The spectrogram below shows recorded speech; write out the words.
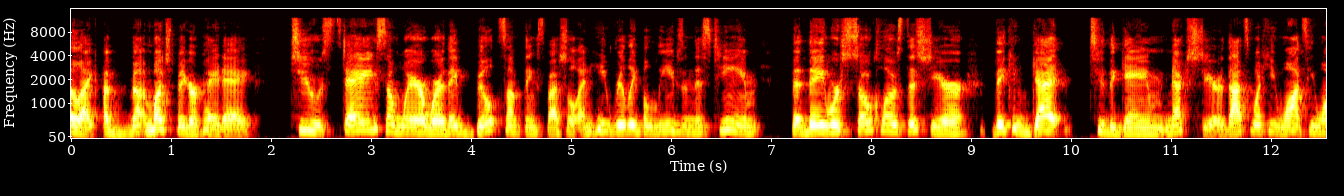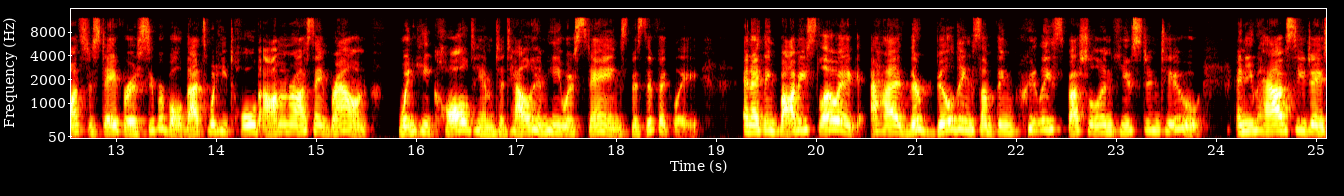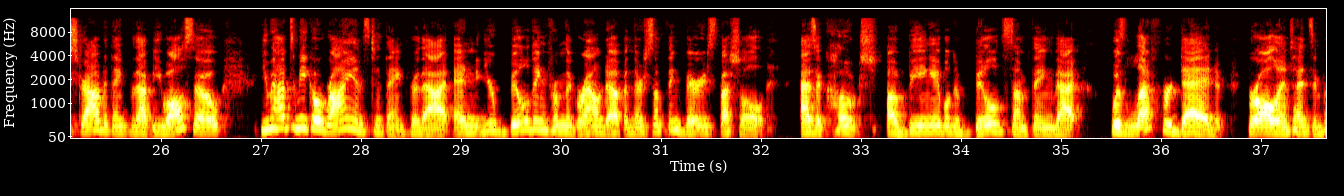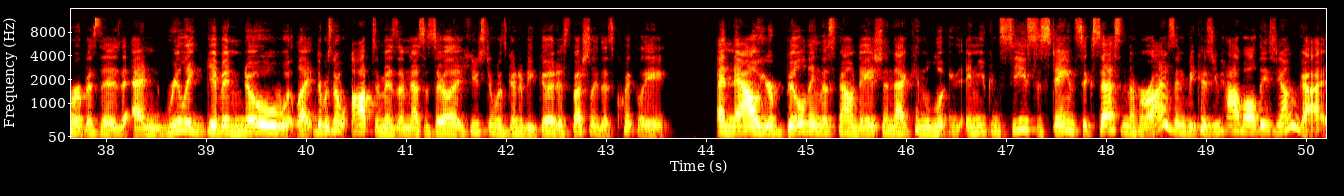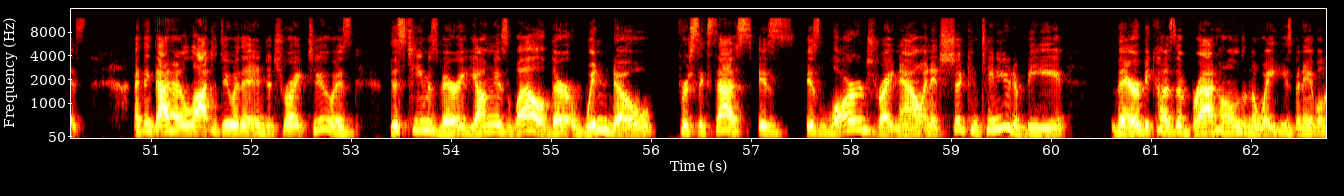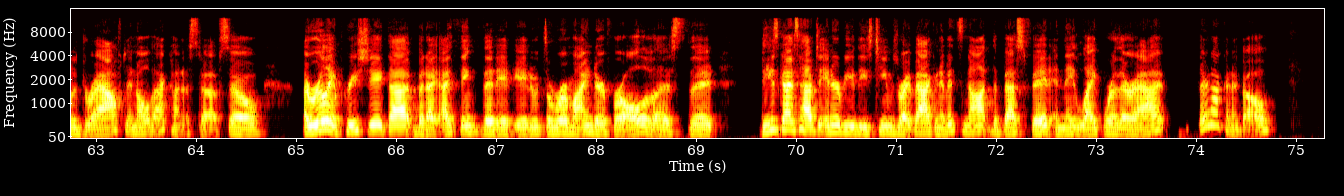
like a much bigger payday to stay somewhere where they've built something special and he really believes in this team that they were so close this year, they can get to the game next year. That's what he wants. He wants to stay for a Super Bowl. That's what he told Amon-Ra St. Brown when he called him to tell him he was staying specifically. And I think Bobby Slowik had they're building something really special in Houston too. And you have CJ Stroud to thank for that, but you also you have DeMeco Ryans to thank for that. And you're building from the ground up. And there's something very special as a coach of being able to build something that was left for dead for all intents and purposes and really given no like there was no optimism necessarily that Houston was going to be good especially this quickly and now you're building this foundation that can look and you can see sustained success in the horizon because you have all these young guys i think that had a lot to do with it in detroit too is this team is very young as well their window for success is is large right now and it should continue to be there because of brad holmes and the way he's been able to draft and all that kind of stuff so I really appreciate that, but I, I think that it, it, it's a reminder for all of us that these guys have to interview these teams right back, and if it's not the best fit and they like where they're at, they're not going to go.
